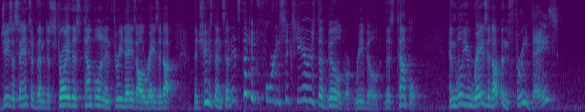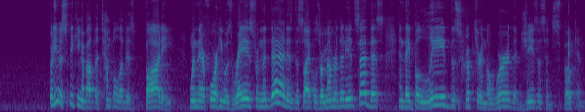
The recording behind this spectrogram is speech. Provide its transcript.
Jesus answered them, Destroy this temple, and in three days I'll raise it up. The Jews then said, It's taken 46 years to build or rebuild this temple. And will you raise it up in three days? But he was speaking about the temple of his body. When therefore he was raised from the dead, his disciples remembered that he had said this, and they believed the scripture and the word that Jesus had spoken.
